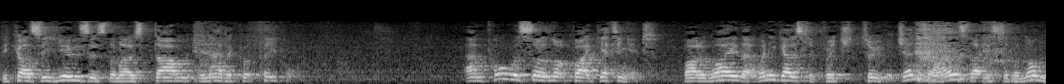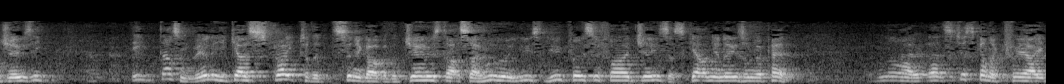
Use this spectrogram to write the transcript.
Because he uses the most dumb, inadequate people. And Paul was sort of not quite getting it. By the way, that when he goes to preach to the Gentiles, that is to the non-Jews, he, he doesn't really. He goes straight to the synagogue of the Jews, starts saying, oh, you, you crucified Jesus, get on your knees and repent. No, that's just going to create,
